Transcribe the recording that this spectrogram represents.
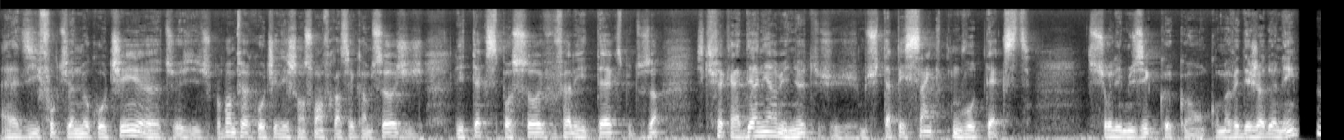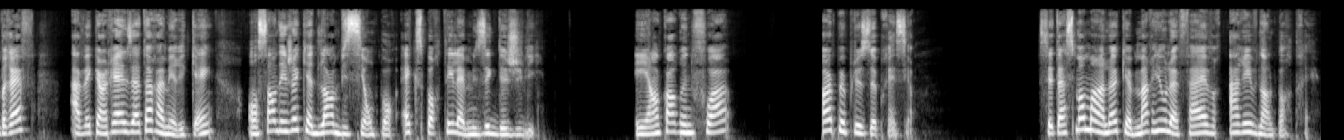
Elle a dit, il faut que tu viennes me coacher. Euh, tu, je peux pas me faire coacher des chansons en français comme ça. les textes, c'est pas ça. Il faut faire les textes, puis tout ça. Ce qui fait qu'à la dernière minute, je, me suis tapé cinq nouveaux textes sur les musiques qu'on m'avait déjà données. Bref, avec un réalisateur américain, on sent déjà qu'il y a de l'ambition pour exporter la musique de Julie. Et encore une fois, un peu plus de pression. C'est à ce moment-là que Mario Lefebvre arrive dans le portrait.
